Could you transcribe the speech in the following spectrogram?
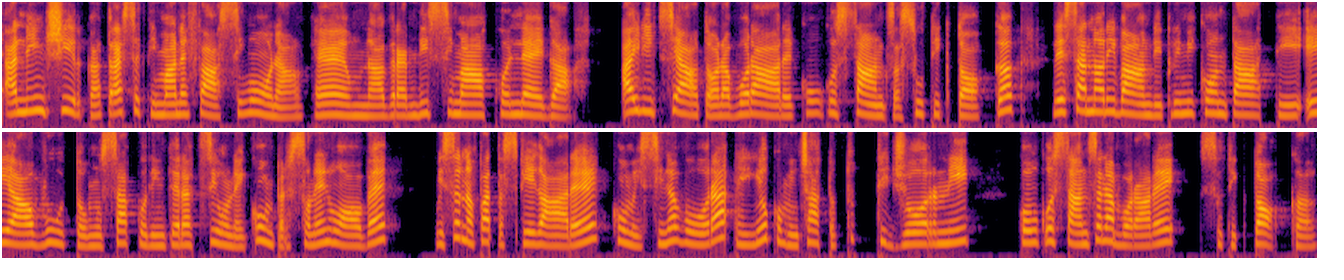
All'incirca tre settimane fa Simona, che è una grandissima collega, ha iniziato a lavorare con costanza su TikTok, le stanno arrivando i primi contatti e ha avuto un sacco di interazione con persone nuove, mi sono fatta spiegare come si lavora e io ho cominciato tutti i giorni con costanza a lavorare su TikTok,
